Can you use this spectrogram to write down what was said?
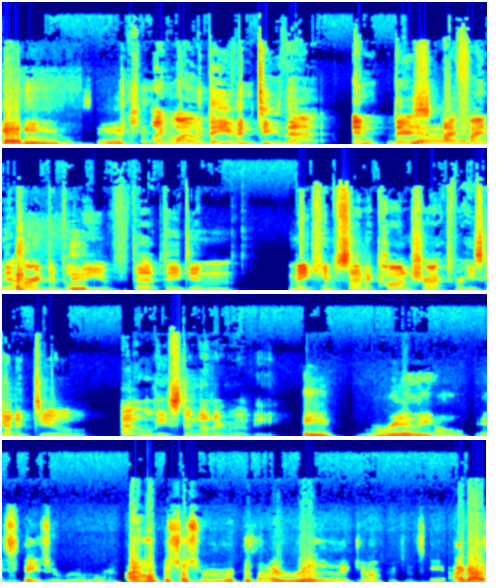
Getty noodles, dude. like why would they even do that and there's Yeah. i find it hard to believe that they didn't make him sign a contract where he's got to do at least another movie I really hope it stays a rumor. I hope it's just a rumor because I really like John Krasinski. I got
